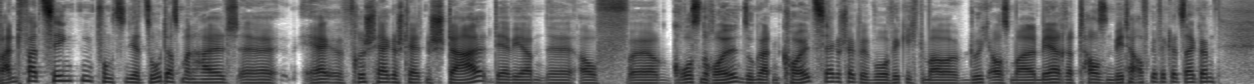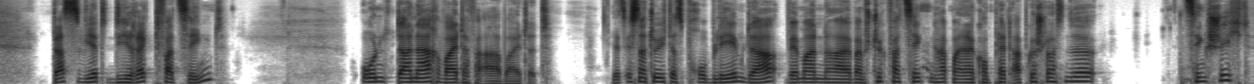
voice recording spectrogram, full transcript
Bandverzinken funktioniert so, dass man halt äh, frisch hergestellten Stahl, der wir äh, auf äh, großen Rollen, sogenannten Coils hergestellt wird, wo wirklich mal, durchaus mal mehrere tausend Meter aufgewickelt sein können, das wird direkt verzinkt und danach weiterverarbeitet. Jetzt ist natürlich das Problem da, wenn man halt beim Stück verzinken hat man eine komplett abgeschlossene Zinkschicht.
